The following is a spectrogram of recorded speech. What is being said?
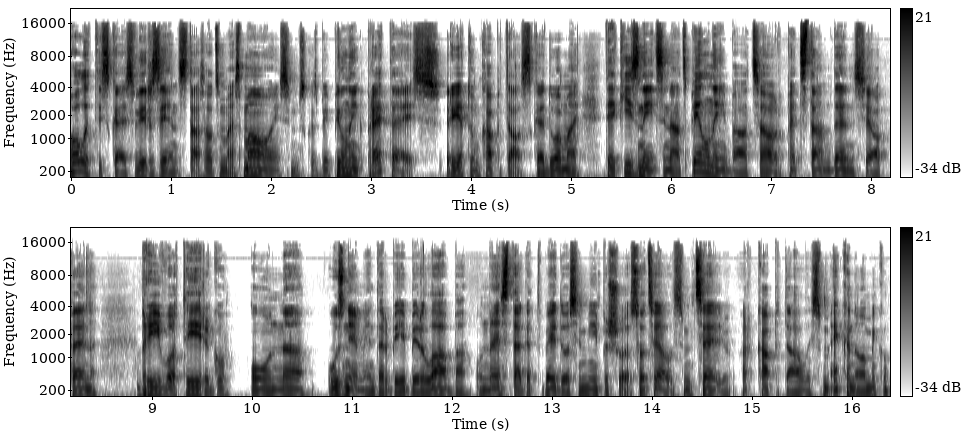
politiskais virziens, tā saucamais maoisms, kas bija pilnīgi pretējs rietumu kapitālistiskai domai, tiek iznīcināts pilnībā caur pēc tam Denis jau pena brīvo tirgu un uh, uzņēmējdarbība ir laba, un mēs tagad veidosim īpašo sociālismu ceļu ar kapitālismu ekonomiku.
